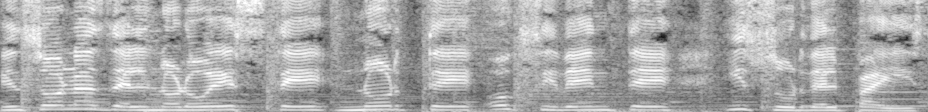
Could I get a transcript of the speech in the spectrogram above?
en zonas del noroeste, norte, occidente y sur del país.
